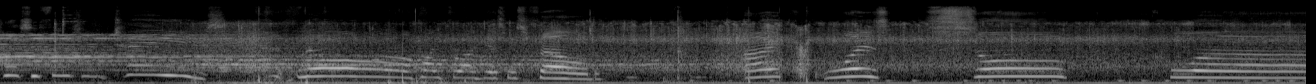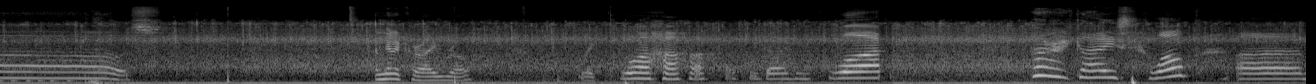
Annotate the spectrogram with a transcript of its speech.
Close to finishing the chase. No, my progress was failed. I was so close. I'm gonna cry, bro. Like, what? What? Alright guys, well, um,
